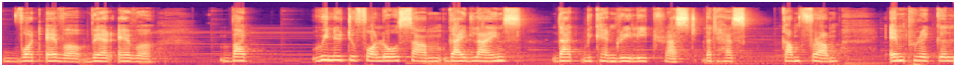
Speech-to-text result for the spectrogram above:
whatever, wherever. But we need to follow some guidelines that we can really trust, that has come from empirical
